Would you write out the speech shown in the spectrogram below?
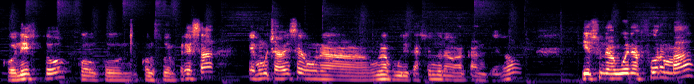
con esto, con, con, su empresa, es muchas veces una, una publicación de una vacante, ¿no? Y es una buena forma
